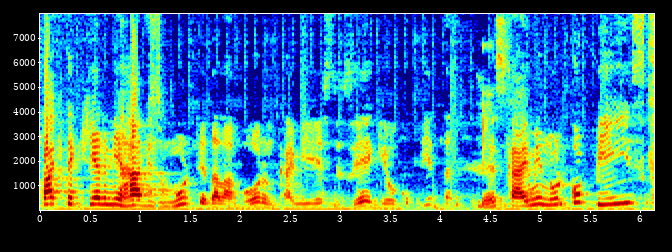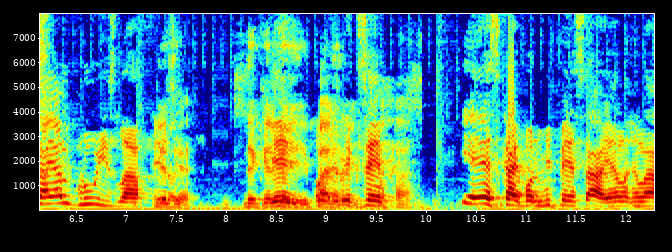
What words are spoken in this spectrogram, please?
Fakte, kiam mi havis multe da laboron kaj mi estis ege okupita, Yes? kaj mi nur kopiis kaj algluis la Yes, aferon. yeah. De kelkaj paĝoj. exemplo. Yes, kaj bone, mi pensa, ela, ela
